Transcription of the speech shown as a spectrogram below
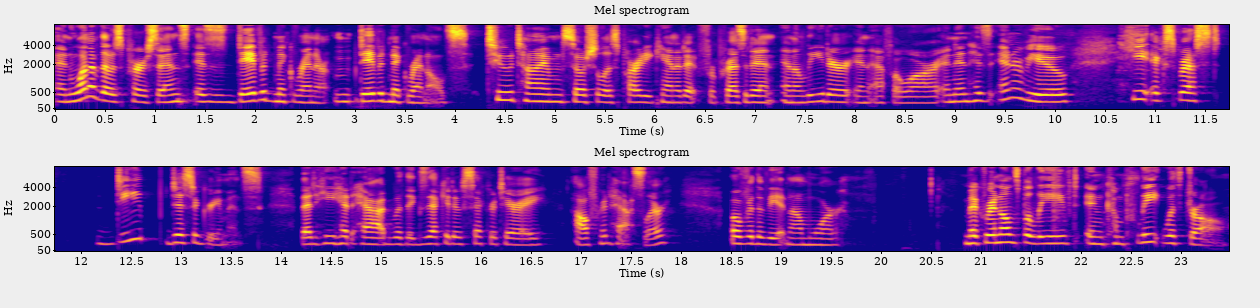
and one of those persons is David McReynolds, David McReynolds, two-time Socialist Party candidate for president and a leader in FOR. And in his interview, he expressed deep disagreements that he had had with Executive Secretary Alfred Hassler over the Vietnam War. McReynolds believed in complete withdrawal,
